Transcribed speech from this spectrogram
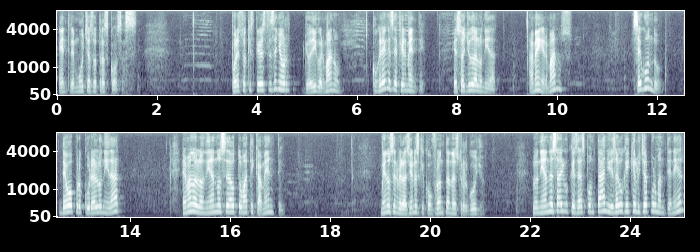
entre muchas otras cosas. Por eso que escribe este Señor, yo digo, hermano, congréguese fielmente. Eso ayuda a la unidad. Amén, hermanos. Segundo, debo procurar la unidad Hermano, la unidad no se da automáticamente, menos en relaciones que confrontan nuestro orgullo. La unidad no es algo que sea espontáneo, es algo que hay que luchar por mantener.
